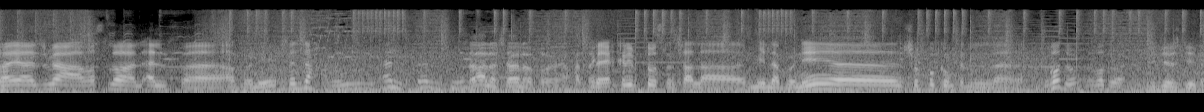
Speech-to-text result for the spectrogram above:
هاي يا جماعة وصلوها ال 1000 آه، أبوني. شجعهم. 1000 1000 لا لا ان شاء الله حتى قريب توصل إن شاء الله 100 أبوني. آه، نشوفكم في غدوة غدوة. فيديو جديد.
